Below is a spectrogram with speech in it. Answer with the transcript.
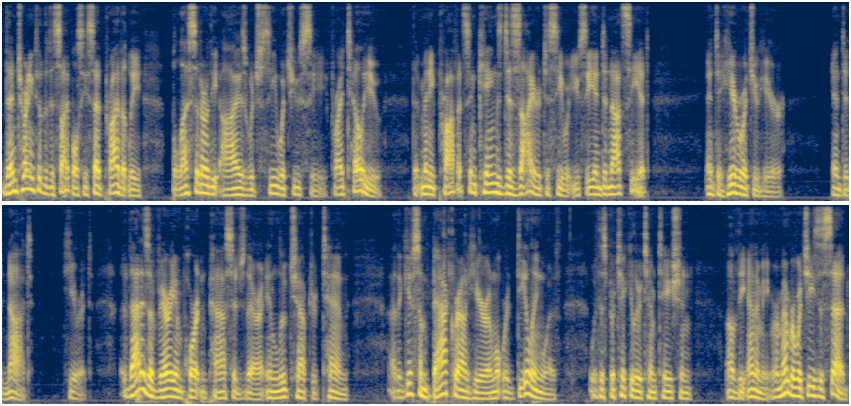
Then turning to the disciples, he said privately, Blessed are the eyes which see what you see, for I tell you that many prophets and kings desired to see what you see and did not see it, and to hear what you hear and did not hear it. That is a very important passage there in Luke chapter 10 uh, that gives some background here on what we're dealing with with this particular temptation of the enemy. Remember what Jesus said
